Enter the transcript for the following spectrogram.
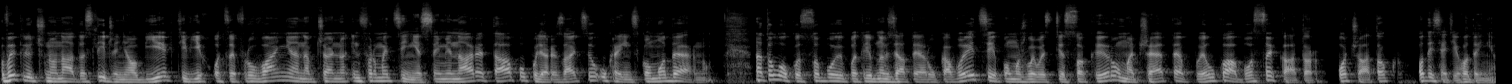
Виключно на дослідження об'єктів, їх оцифрування, навчально-інформаційні семінари та популяризацію українського модерну. На толоку з собою потрібно взяти рукавиці, по можливості сокиру, мачете, пилку або секатор. Початок о 10 годині.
